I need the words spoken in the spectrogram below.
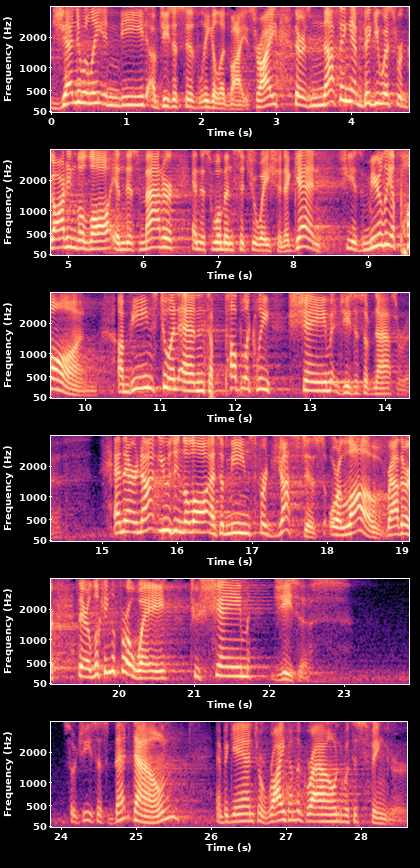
genuinely in need of Jesus' legal advice, right? There is nothing ambiguous regarding the law in this matter, in this woman's situation. Again, she is merely a pawn, a means to an end to publicly shame Jesus of Nazareth. And they're not using the law as a means for justice or love. Rather, they're looking for a way to shame Jesus. So Jesus bent down and began to write on the ground with his finger.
